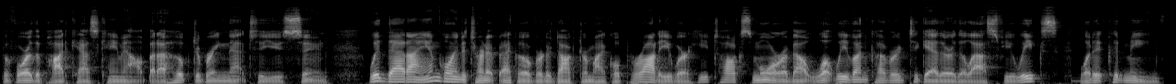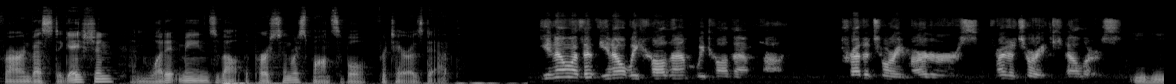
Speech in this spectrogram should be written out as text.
before the podcast came out, but I hope to bring that to you soon. With that, I am going to turn it back over to Dr. Michael Perrotti, where he talks more about what we've uncovered together the last few weeks, what it could mean for our investigation, and what it means about the person responsible for Tara's death. You know what? The, you know what we call them? We call them uh, predatory murderers, predatory killers, mm-hmm.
